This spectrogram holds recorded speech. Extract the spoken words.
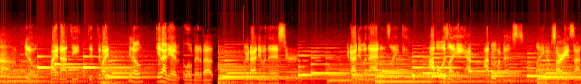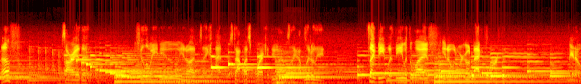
um, you know might not think they, they might you know get on you a little bit about we're not doing this or you're not doing that. It's like I'm always like, hey, I'm, I'm doing my best. Like I'm sorry it's not enough. I'm sorry that you feel the way you do. You know, I'm like, I, there's not much more I can do. I was like, I'm literally, it's like me with me with the wife. You know, when we're going back and forth, and you know,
